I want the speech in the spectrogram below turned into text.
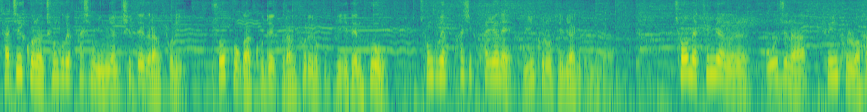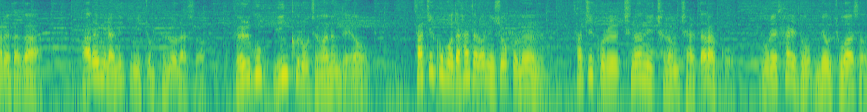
사치코는 1986년 7대 그랑프리, 쇼코가 9대 그랑프리로 뽑히게 된 후 1988년에 윙크로 데뷔하게 됩니다. 처음에 팀명을 오즈나 트윙클로 하려다가 발음이나 느낌이 좀 별로라서 결국 윙크로 정하는데요. 사치코보다 한 살 어린 쇼코는 사치코를 친언니처럼 잘 따랐고 둘의 사이도 매우 좋아서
